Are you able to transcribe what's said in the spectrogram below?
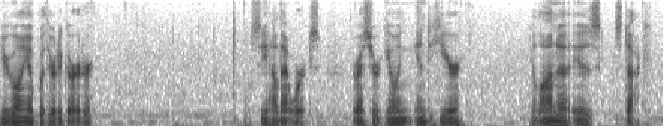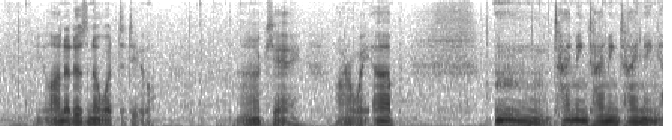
you're going up with her to guard her. We'll see how that works. The rest are going into here. Yolanda is stuck. Yolanda doesn't know what to do. Okay. On our way up. Mmm. Timing, timing, timing.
